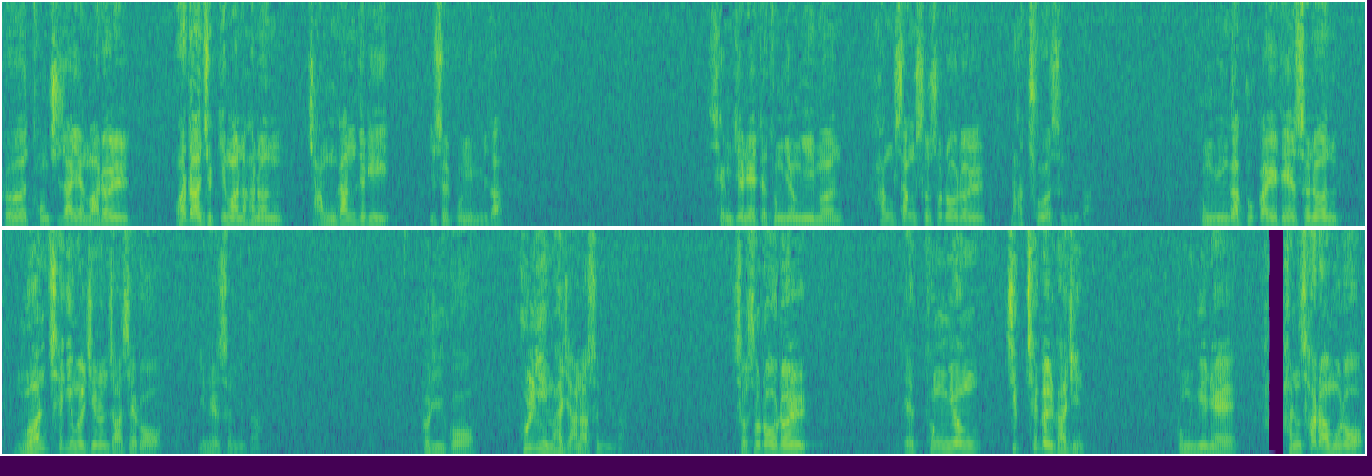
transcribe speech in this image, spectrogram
그 통치자의 말을 받아 적기만 하는 장관들이 있을 뿐입니다. 생전의 대통령님은 항상 스스로를 낮추었습니다. 국민과 국가에 대해서는 무한 책임을 지는 자세로 임했습니다. 그리고 군림하지 않았습니다. 스스로를 대통령 직책을 가진 국민의 한 사람으로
